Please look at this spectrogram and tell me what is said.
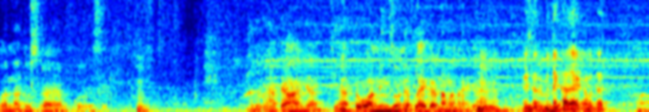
वरना दूसरा है आपको ऐसे। यहाँ पे आ गया कि यहाँ पे वार्निंग जोन है फ्लाई करना मना है हम्म, देखा जाएगा उधर? हाँ।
